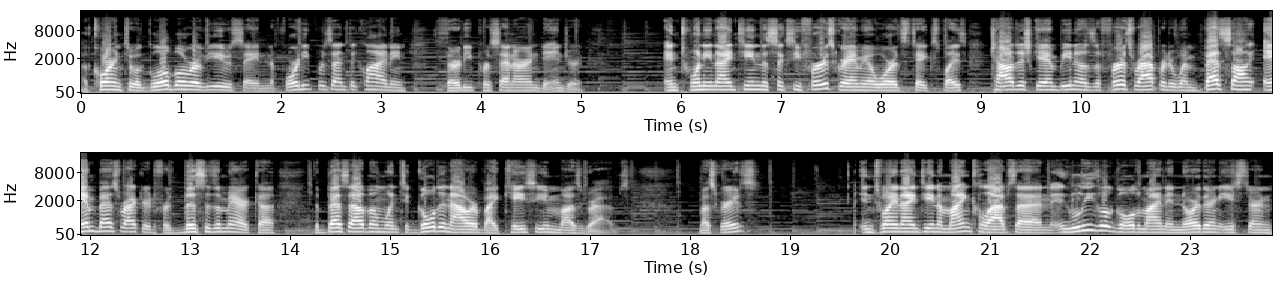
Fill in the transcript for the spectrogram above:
according to a global review saying 40% declining, 30% are endangered. In 2019, the 61st Grammy Awards takes place. Childish Gambino is the first rapper to win Best Song and Best Record for This Is America. The Best Album went to Golden Hour by Kacey Musgraves. Musgraves? In 2019, a mine collapsed at an illegal gold mine in northern eastern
